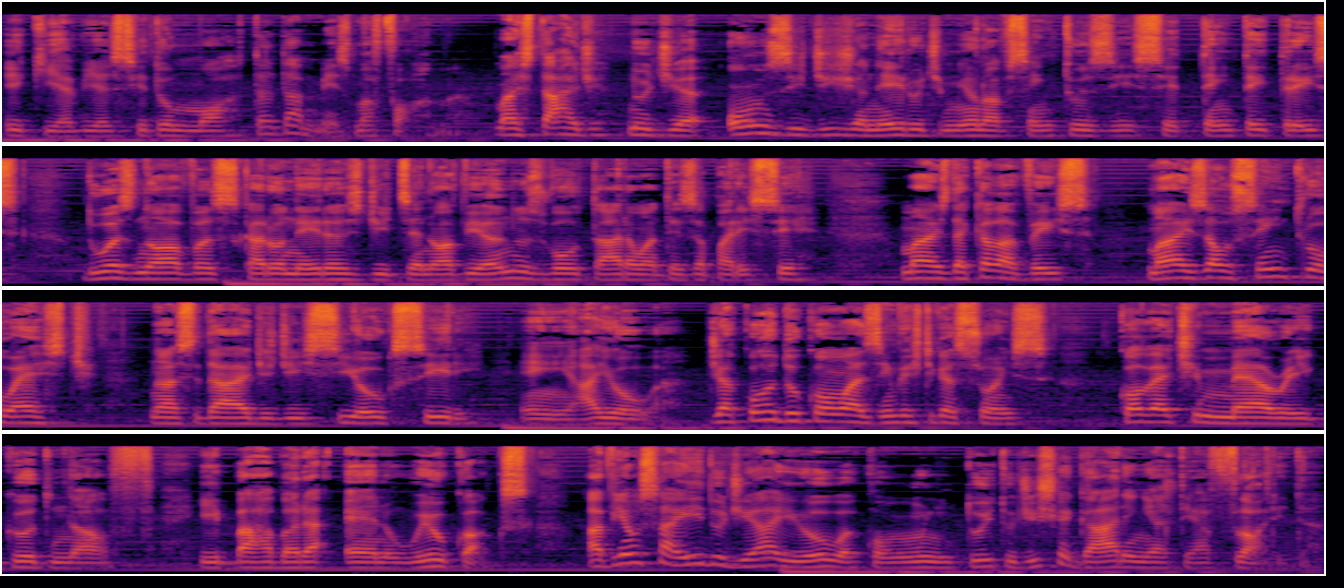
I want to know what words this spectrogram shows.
e que havia sido morta da mesma forma. Mais tarde, no dia 11 de janeiro de 1973, duas novas caroneiras de 19 anos voltaram a desaparecer, mas daquela vez mais ao centro-oeste, na cidade de Sioux City, em Iowa. De acordo com as investigações, Colette Mary Goodenough e Barbara Ann Wilcox haviam saído de Iowa com o intuito de chegarem até a Flórida.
